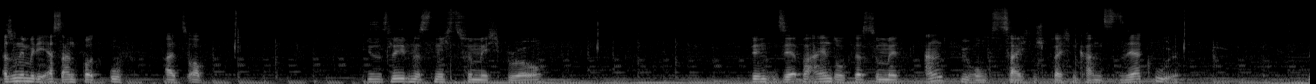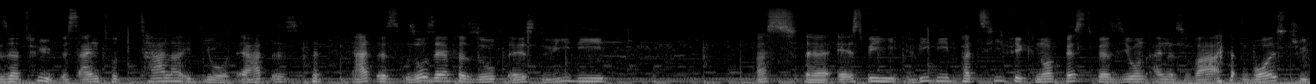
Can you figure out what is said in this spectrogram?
Also nehmen wir die erste Antwort, uff, als ob. Dieses Leben ist nichts für mich, Bro. Bin sehr beeindruckt, dass du mit Anführungszeichen sprechen kannst. Sehr cool. Dieser Typ ist ein totaler Idiot. Er hat es, er hat es so sehr versucht. Er ist wie die, was? Äh, er ist wie wie die Pazifik Nordwest Version eines Wall Street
